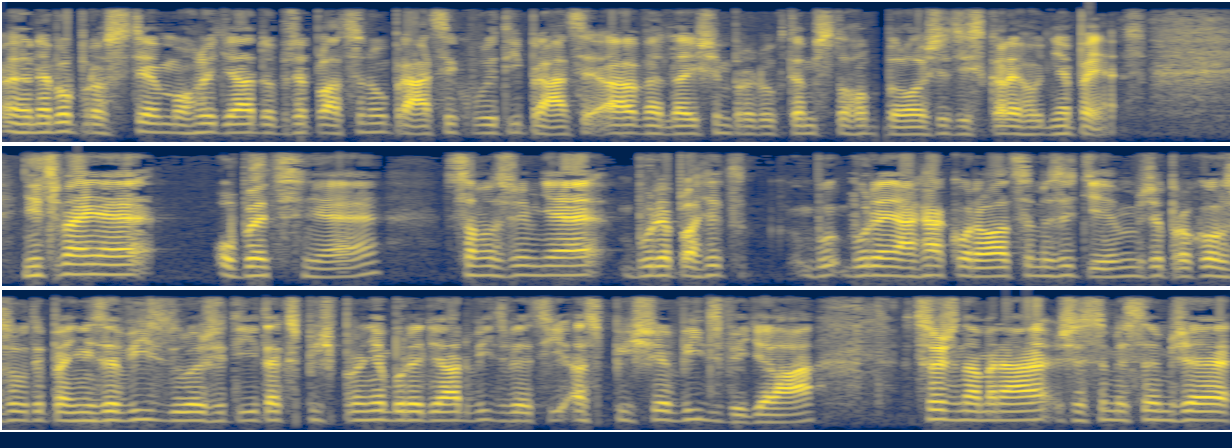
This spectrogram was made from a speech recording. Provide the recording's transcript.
eh, nebo prostě mohli dělat dobře placenou práci kvůli té práci a vedlejším produktem z toho bylo, že získali hodně peněz. Nicméně obecně samozřejmě bude platit, bude nějaká korelace mezi tím, že pro koho jsou ty peníze víc důležitý, tak spíš pro ně bude dělat víc věcí a spíš je víc vydělá, což znamená, že si myslím, že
